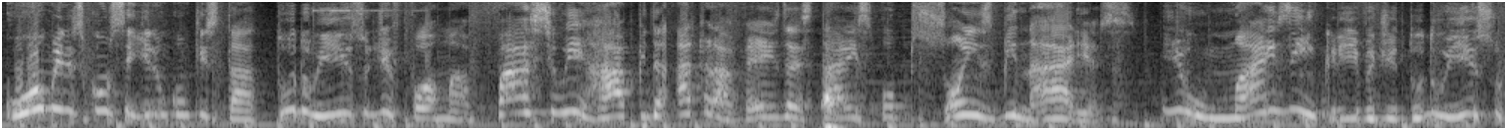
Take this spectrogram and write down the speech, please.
como eles conseguiram conquistar tudo isso de forma fácil e rápida através das tais opções binárias. E o mais incrível de tudo isso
